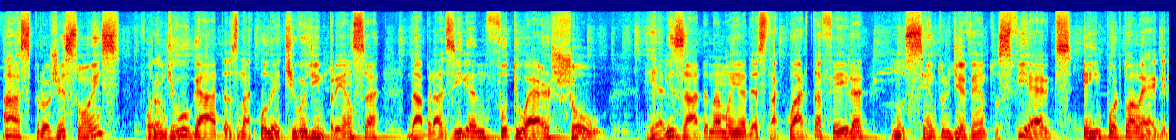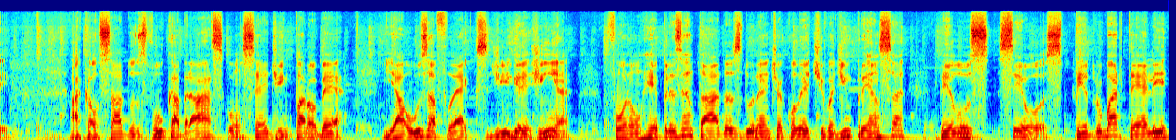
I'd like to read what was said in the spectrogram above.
As projeções foram divulgadas na coletiva de imprensa da Brazilian Footwear Show, realizada na manhã desta quarta-feira no Centro de Eventos Fiergs, em Porto Alegre. A Calçados Vulcabras, com sede em Parobé, e a Usaflex de Igrejinha foram representadas durante a coletiva de imprensa pelos CEOs Pedro Bartelli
